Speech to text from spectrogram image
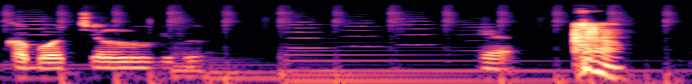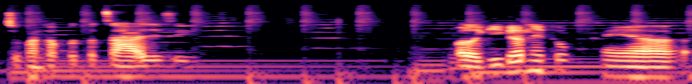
ke bocil lu gitu. Ya cuma takut pecah aja sih. Apalagi kan itu kayak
